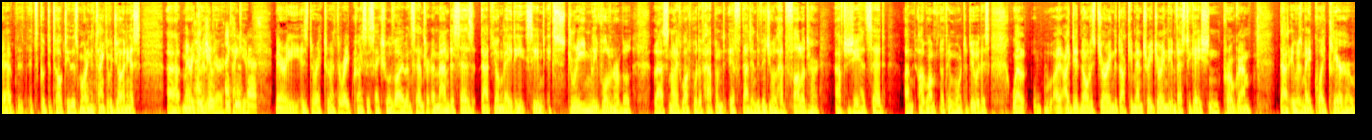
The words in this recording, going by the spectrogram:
uh, it's good to talk to you this morning and thank you for joining us. Uh, Mary thank Crilly you. there. Thank, thank you. you. Mary is director at the Rape Crisis Sexual Violence Centre. Amanda says that young lady seemed extremely vulnerable last night. What would have happened if that individual had followed her after she had said, and I want nothing more to do with this. Well, I, I did notice during the documentary, during the investigation program, that it was made quite clear her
